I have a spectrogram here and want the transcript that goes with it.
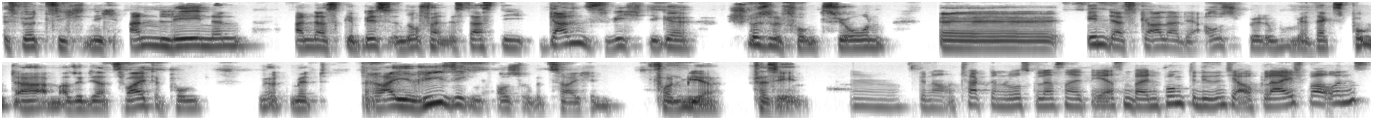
es wird sich nicht anlehnen an das Gebiss. Insofern ist das die ganz wichtige Schlüsselfunktion äh, in der Skala der Ausbildung, wo wir sechs Punkte haben. Also der zweite Punkt wird mit drei riesigen Ausrufezeichen von mir versehen. Mhm, genau, Takt und Losgelassenheit, die ersten beiden Punkte, die sind ja auch gleich bei uns.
